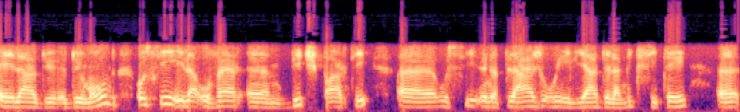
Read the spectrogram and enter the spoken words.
et là du, monde. Aussi, il a ouvert un beach party, euh, aussi une plage où il y a de la mixité euh,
